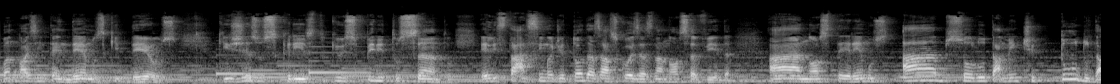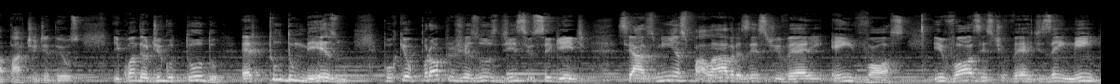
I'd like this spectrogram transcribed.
Quando nós entendemos que Deus, que Jesus Cristo, que o Espírito Santo, ele está acima de todas as coisas na nossa vida, ah, nós teremos absolutamente tudo da parte de Deus. E quando eu digo tudo, é tudo mesmo, porque o próprio Jesus disse o seguinte: se as minhas palavras estiverem em vós e vós estiverdes em mim,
